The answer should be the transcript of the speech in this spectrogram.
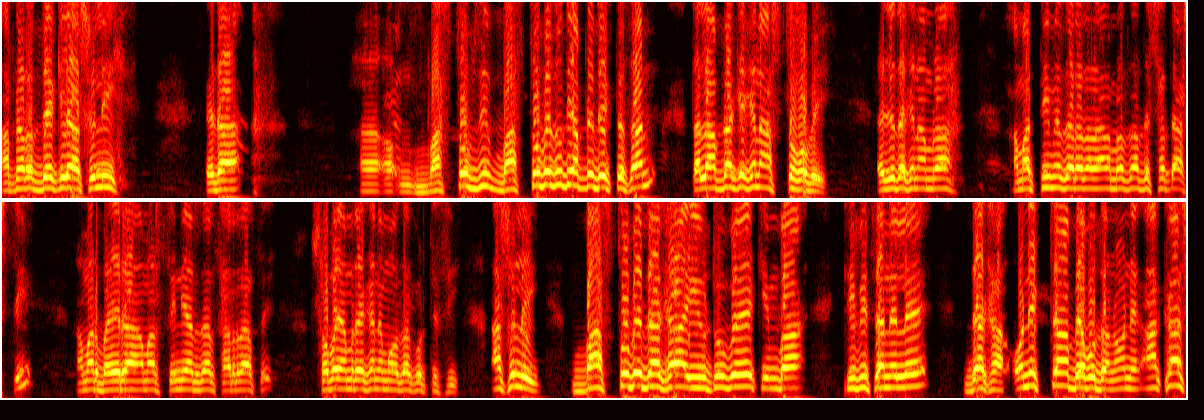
আপনারা দেখলে আসলে এটা বাস্তব বাস্তবে যদি আপনি দেখতে চান, তাহলে আপনাকে এখানে আসতে হবে। এই যে দেখেন আমরা, আমার টিমে যারা আমরা যাদের সাথে আসছি, আমার ভাইয়েরা, আমার সিনিয়র যার স্যাররা আছে, সবাই আমরা এখানে মজা করতেছি। আসলেই বাস্তবে দেখা ইউটিউবে কিংবা টিভি চ্যানেলে দেখা অনেকটা ব্যবধান, অনেক আকাশ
